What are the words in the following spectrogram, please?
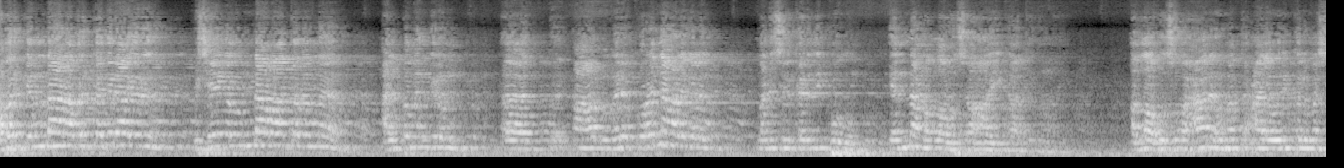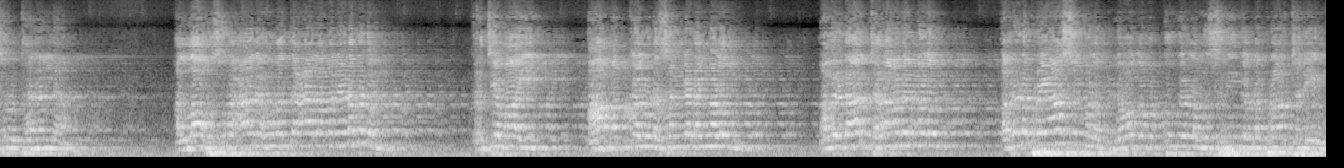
അവർക്ക് എന്താണ് അവർക്കെതിരായ ഒരു വിഷയങ്ങൾ ഉണ്ടാവാത്തതെന്ന് അല്പമെങ്കിലും വില കുറഞ്ഞ ആളുകൾ മനസ്സിൽ കരുതി പോകും എന്താണ് അള്ളാഹു സഹായിക്കാത്തത്? അള്ളാഹു തആല ഒരിക്കലും അശ്രദ്ധനല്ല. അള്ളാഹു തആല അവൻ ഇടപെടും. കൃത്യമായി ആ മക്കളുടെ സങ്കടങ്ങളും അവരുടെ ആ അവരുടെ ലോകമൊട്ടുകയുള്ള മുസ്ലിങ്ങളുടെ പ്രാർത്ഥനയും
